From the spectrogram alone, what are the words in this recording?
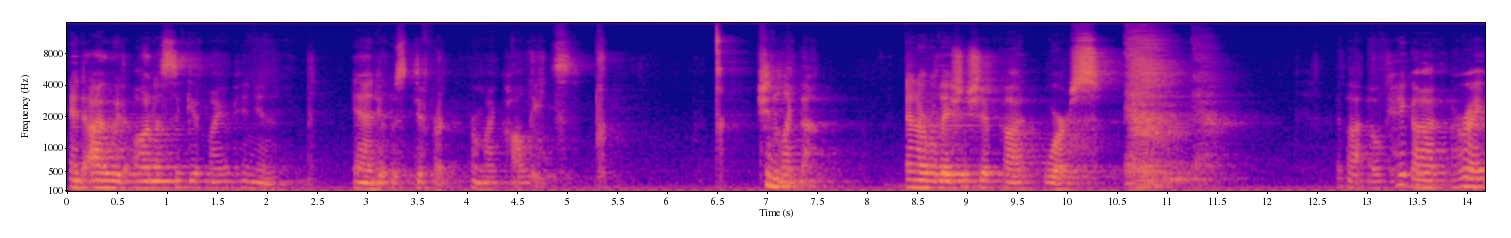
And I would honestly give my opinion. And it was different from my colleagues. She didn't like that. And our relationship got worse. I thought, okay, God, all right,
